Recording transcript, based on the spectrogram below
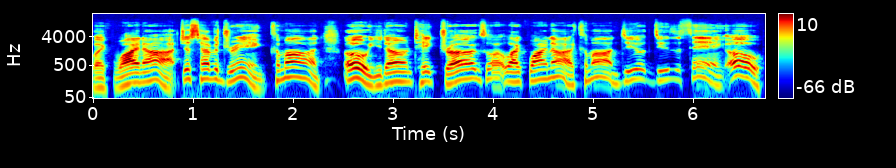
Like why not? Just have a drink. Come on. Oh you don't take drugs? Like why not? Come on. Do do the thing. Oh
